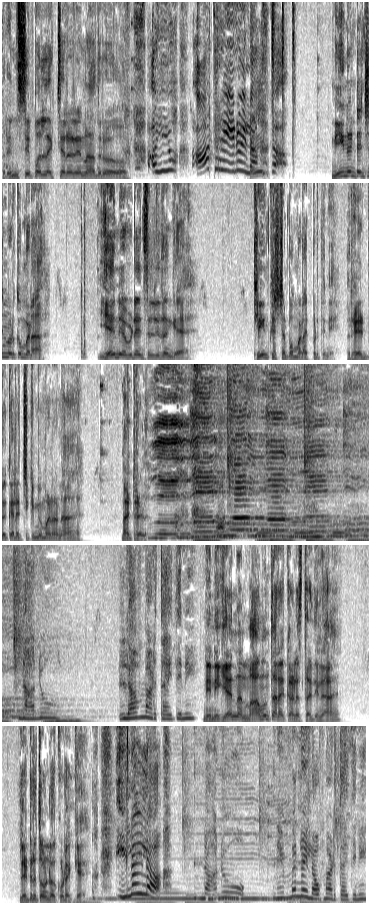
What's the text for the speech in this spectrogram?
ಪ್ರಿನ್ಸಿಪಲ್ ಲೆಕ್ಚರರ್ ಏನಾದ್ರು ನೀನೇನ್ ಟೆನ್ಷನ್ ಮಾಡ್ಕೊಂಬೇಡ. ಏನು ಎವಿಡೆನ್ಸ್ ಇಲ್ದಿದಂಗೆ ಕ್ಲೀನ್ ಕೃಷ್ಣಪ್ಪ ಮಾಡಕ್ ಬಿಡ್ತೀನಿ. ರೇಟ್ ಬೇಕಾದ್ರೆ ಚಿಕ್ಕಮಿ ಮಾಡೋಣ? ಮ್ಯಾಟ್ರ್ ಹೇಳು. ನಾನು ಲವ್ ಮಾಡ್ತಾ ಇದ್ದೀನಿ. ನಿನಗೇನ್ ನನ್ನ ಮಾಮೂನ್ ತರ ಕಾಣಿಸ್ತಾ ಇದ್ದೀನಾ? ಲೆಟರ್ ತಗೊಂಡ ಕೊಡಕ್ಕೆ? ಇಲ್ಲ ಇಲ್ಲ. ನಾನು ನಿಮ್ಮನ್ನೇ ಲವ್ ಮಾಡ್ತಾ ಇದ್ದೀನಿ.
